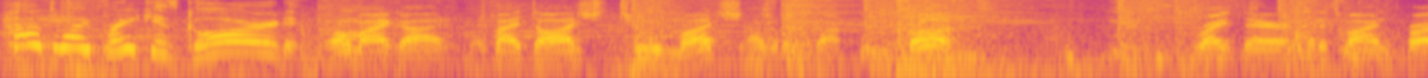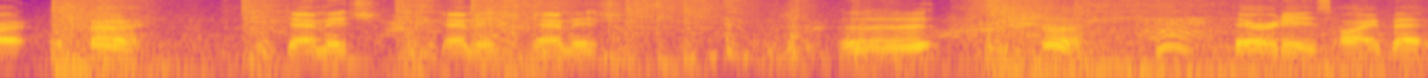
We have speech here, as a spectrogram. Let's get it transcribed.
How do I break his guard? Oh my god. If I dodged too much, I would have got cooked. Right there, but it's fine. Uh, damage, damage, damage. Uh, uh. There it is. Alright, bet.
